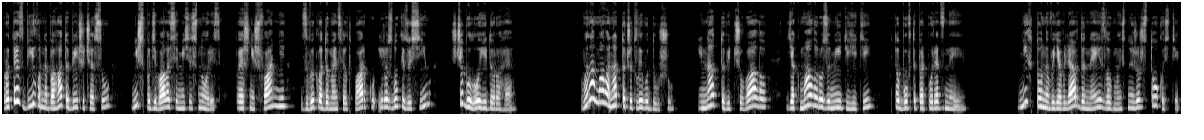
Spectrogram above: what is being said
Проте збігло набагато більше часу, ніж сподівалася місіс Норріс, перш ніж Фанні звикла до Менсфілд парку і розлуки з усім, що було їй дороге. Вона мала надто чутливу душу і надто відчувала, як мало розуміють її ті, хто був тепер поряд з нею. Ніхто не виявляв до неї зловмисної жорстокості,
